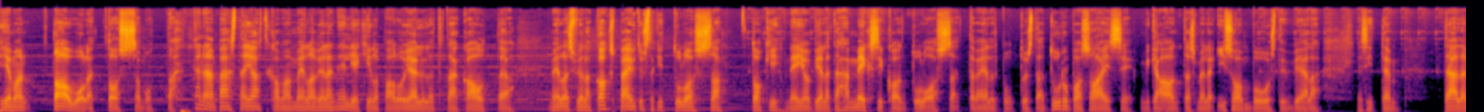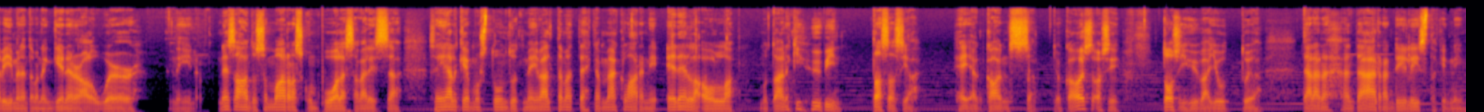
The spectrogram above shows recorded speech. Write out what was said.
hieman tauolle tossa, mutta tänään päästään jatkamaan. Meillä on vielä neljä kilpailua jäljellä tätä kautta ja meillä olisi vielä kaksi päivitystäkin tulossa, Toki ne ei ole vielä tähän Meksikon tulossa, että meillä puuttuu sitä Turbo Size, mikä antaisi meille ison boostin vielä. Ja sitten täällä viimeinen tämmönen General Wear, niin ne saahan tuossa marraskuun puolessa välissä. Sen jälkeen musta tuntuu, että me ei välttämättä ehkä McLarenin edellä olla, mutta ainakin hyvin tasaisia heidän kanssa, joka olisi osi tosi hyvä juttu. Ja täällä nähdään tämä R&D-listakin, niin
